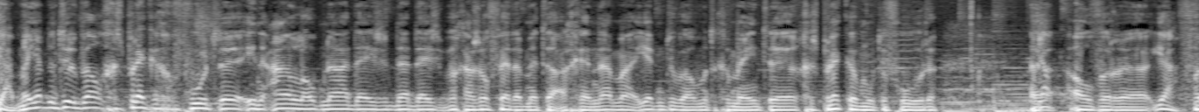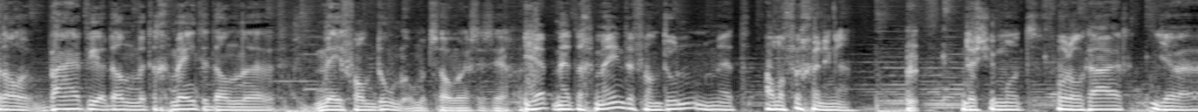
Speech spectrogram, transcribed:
Ja, maar je hebt natuurlijk wel gesprekken gevoerd eh, in de aanloop naar deze, naar deze... We gaan zo verder met de agenda. Maar je hebt natuurlijk wel met de gemeente gesprekken moeten voeren. eh, Ja. Over, eh, ja, vooral, waar heb je dan met de gemeente dan mee van doen, om het zo maar eens te zeggen? Je hebt met de gemeente van doen met alle vergunningen. Dus je moet voor elkaar, je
